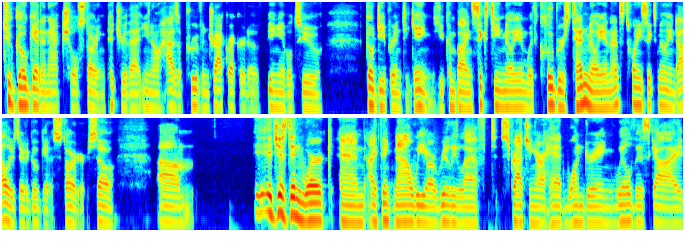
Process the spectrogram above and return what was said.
to go get an actual starting pitcher that you know has a proven track record of being able to go deeper into games. You combine 16 million with Kluber's 10 million, that's 26 million dollars there to go get a starter. So um it just didn't work and I think now we are really left scratching our head wondering will this guy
